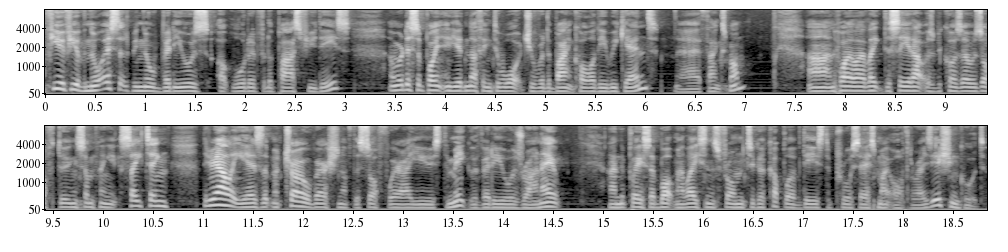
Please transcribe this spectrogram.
A few of you have noticed there's been no videos uploaded for the past few days, and we're disappointed you had nothing to watch over the bank holiday weekend. Uh, thanks, Mum. And while I like to say that was because I was off doing something exciting, the reality is that my trial version of the software I used to make the videos ran out, and the place I bought my license from took a couple of days to process my authorization code.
